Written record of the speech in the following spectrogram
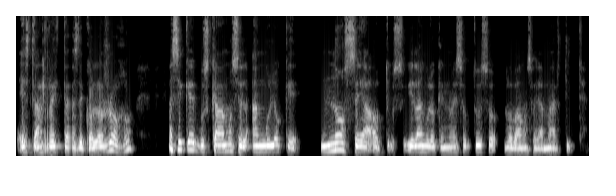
estas rectas de color rojo, así que buscamos el ángulo que no sea obtuso y el ángulo que no es obtuso lo vamos a llamar tita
